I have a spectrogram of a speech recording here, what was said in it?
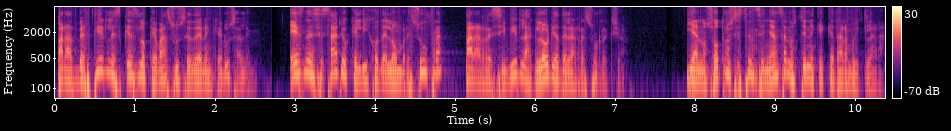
para advertirles qué es lo que va a suceder en Jerusalén. Es necesario que el Hijo del Hombre sufra para recibir la gloria de la resurrección. Y a nosotros esta enseñanza nos tiene que quedar muy clara.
